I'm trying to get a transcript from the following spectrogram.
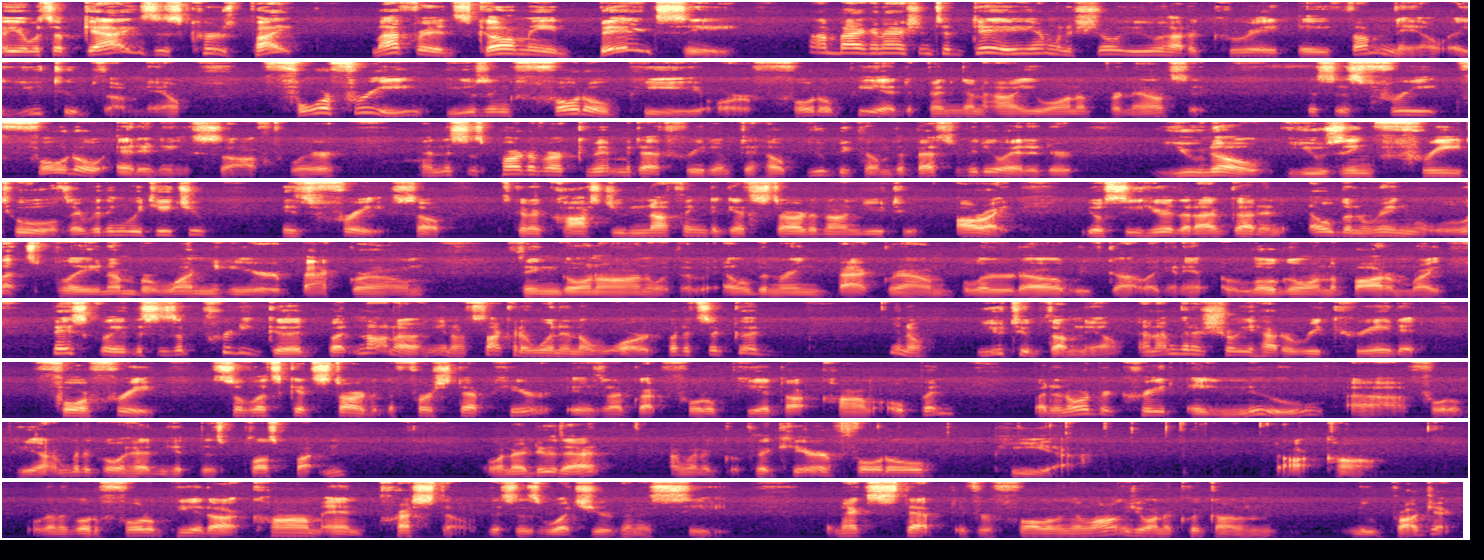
Oh yeah, what's up guys? This is Curtis Pike. My friends call me Big C. I'm back in action today. I'm going to show you how to create a thumbnail, a YouTube thumbnail, for free using Photopea or Photopea, depending on how you want to pronounce it. This is free photo editing software, and this is part of our commitment at Freedom to help you become the best video editor you know using free tools. Everything we teach you is free, so it's going to cost you nothing to get started on YouTube. All right, you'll see here that I've got an Elden Ring Let's Play number one here, background thing going on with an Elden Ring background blurred out. We've got like an, a logo on the bottom right. Basically, this is a pretty good, but not a, you know, it's not going to win an award, but it's a good, you know, YouTube thumbnail, and I'm going to show you how to recreate it for free. So let's get started. The first step here is I've got photopea.com open, but in order to create a new uh, Photopea, I'm going to go ahead and hit this plus button. When I do that, I'm going to click here, photopea.com. We're going to go to photopea.com and presto. This is what you're going to see. The next step, if you're following along, is you want to click on New Project.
